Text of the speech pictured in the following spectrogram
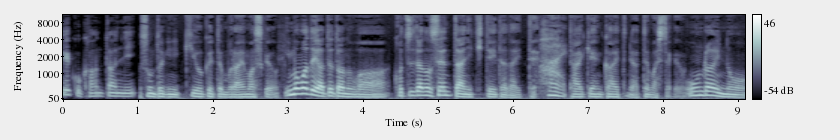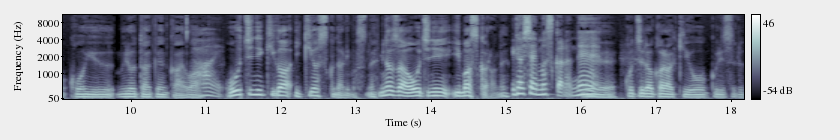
結構簡単にその時に気を受けてもらえますけど、今までやってたのは、こちらのセンターに来ていただいて、はい。体験会ってのやってましたけど、オンラインのこういう無料体験会は、はいお家に気が行きやすくなりますね。皆さんお家にいますからね。いらっしゃいますからね。ええこちらから気をお送りする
